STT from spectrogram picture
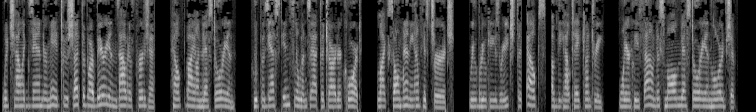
which Alexander made to shut the barbarians out of Persia, helped by a Nestorian, who possessed influence at the Tartar court, like so many of his church. Rubruquis reached the Alps of the Altai country, where he found a small Nestorian lordship,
